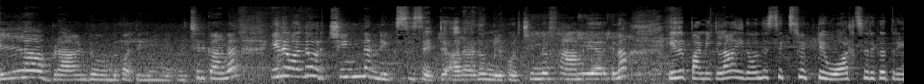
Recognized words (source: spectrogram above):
எல்லா பிராண்டும் வந்து பார்த்தீங்கன்னா உங்களுக்கு வச்சுருக்காங்க. இது வந்து ஒரு சின்ன மிக்ஸ் செட்டு அதாவது உங்களுக்கு ஒரு சின்ன ஃபேமிலியாக இருக்குன்னா இது பண்ணிக்கலாம். இது வந்து சிக்ஸ் ஃபிஃப்டி வாட்ஸ் இருக்குது three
